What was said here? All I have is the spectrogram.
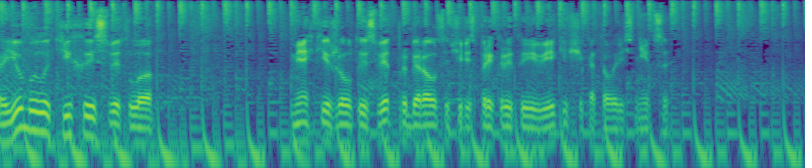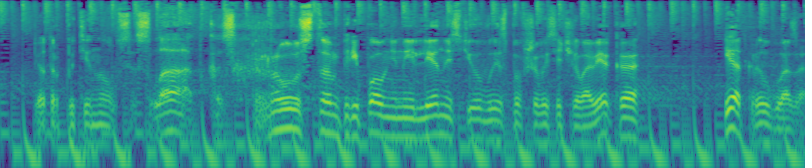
раю было тихо и светло. Мягкий желтый свет пробирался через прикрытые веки, щекотал ресницы. Петр потянулся сладко, с хрустом, переполненный леностью выспавшегося человека, и открыл глаза.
